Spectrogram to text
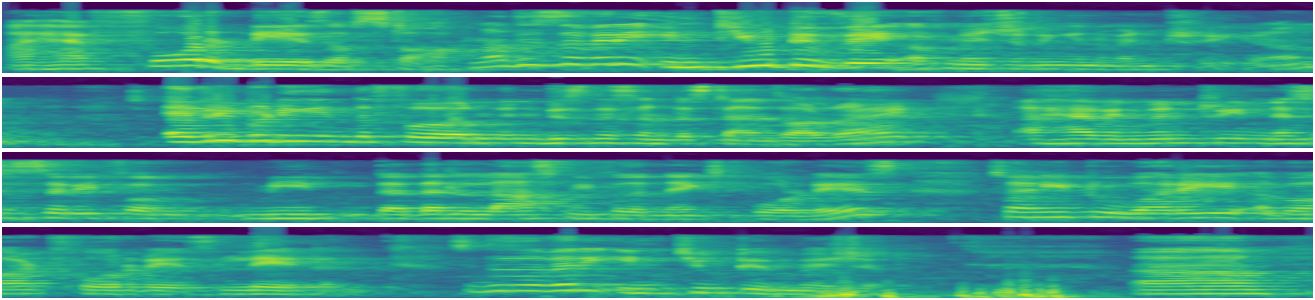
I have 4 days of stock. Now this is a very intuitive way of measuring inventory. You know? Everybody in the firm in business understands all right. I have inventory necessary for me that will last me for the next 4 days. So I need to worry about 4 days later. So this is a very intuitive measure. Uh,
